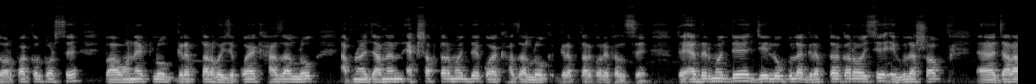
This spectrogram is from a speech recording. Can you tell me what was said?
দরপাকড় করছে বা অনেক লোক গ্রেপ্তার হয়েছে, কয়েক হাজার লোক। আপনারা জানেন এক সপ্তাহের মধ্যে কয়েক হাজার লোক গ্রেপ্তার করে ফেলছে। তো এদের মধ্যে যে লোকগুলা গ্রেপ্তার করা হয়েছে, এগুলা সব যারা,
